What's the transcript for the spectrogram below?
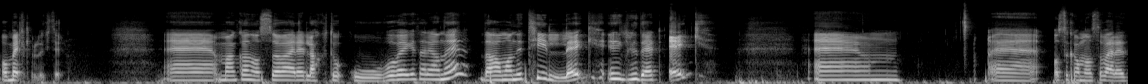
og melkeprodukter. Eh, man kan også være lakto-ovo-vegetarianer. Da har man i tillegg inkludert egg. Ehm, eh, og så kan man også være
